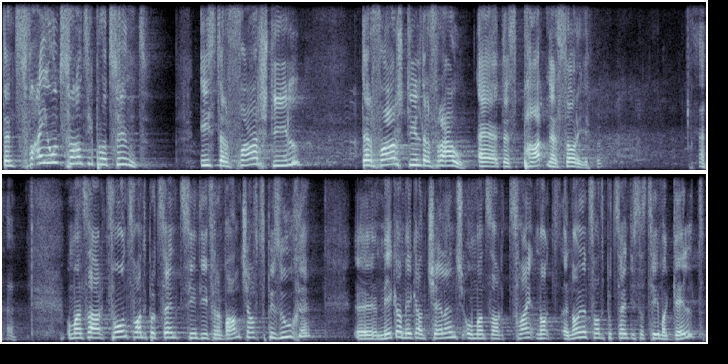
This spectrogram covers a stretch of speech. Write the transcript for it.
denn 22% ist der Fahrstil, der Fahrstil der Frau, äh, des Partners, sorry. Und man sagt, 22 Prozent sind die Verwandtschaftsbesuche. Äh, mega, mega ein Challenge. Und man sagt, 29 Prozent ist das Thema Geld.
